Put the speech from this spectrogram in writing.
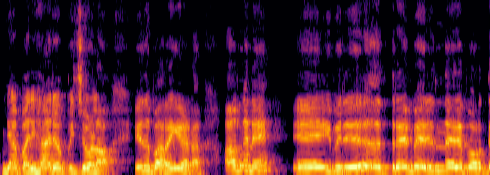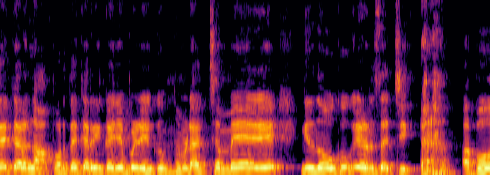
ഞാൻ പരിഹാരം ഒപ്പിച്ചോളാം എന്ന് പറയുകയാണ് അങ്ങനെ ഇവർ ഇത്രയും പേരും നേരെ പുറത്തേക്ക് ഇറങ്ങാം. പുറത്തേക്ക് ഇറങ്ങി കഴിഞ്ഞപ്പോഴേക്കും നമ്മുടെ അച്ഛമ്മയെ ഇങ്ങനെ നോക്കുകയാണ് സച്ചി. അപ്പോൾ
